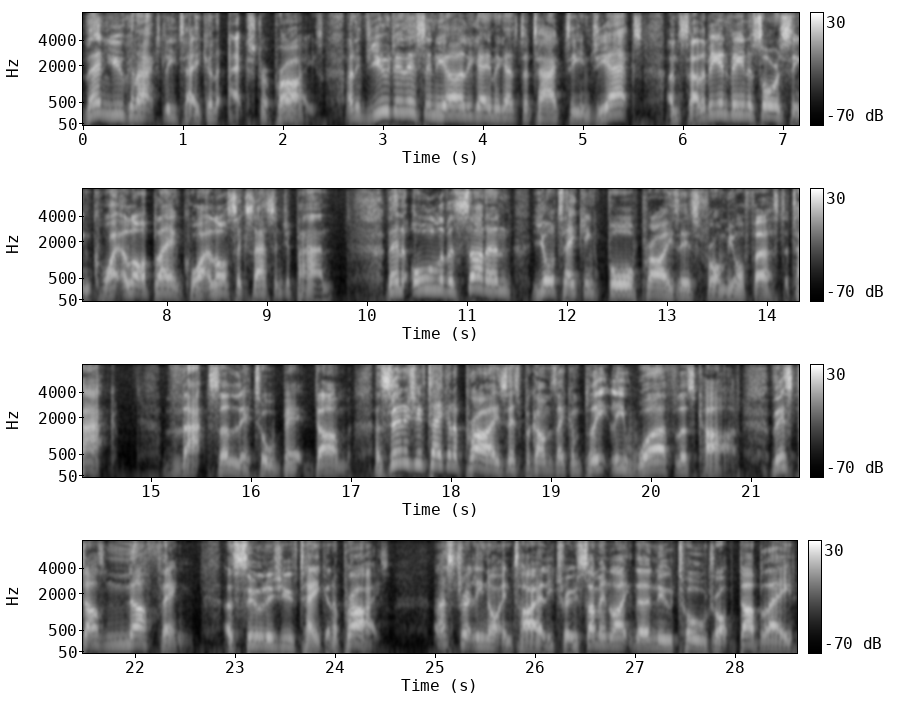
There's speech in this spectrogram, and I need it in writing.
then you can actually take an extra prize. And if you do this in the early game against a tag team GX, and Celebi and Venusaur has seen quite a lot of play and quite a lot of success in Japan, then all of a sudden you're taking four prizes from your first attack. That's a little bit dumb. As soon as you've taken a prize, this becomes a completely worthless card. This does nothing as soon as you've taken a prize. That's strictly not entirely true. Something like the new tool drop Doublade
